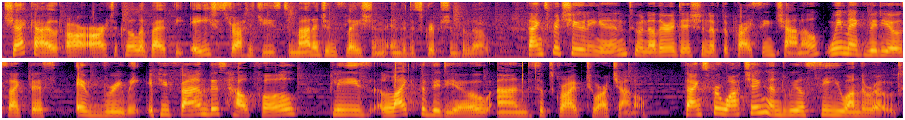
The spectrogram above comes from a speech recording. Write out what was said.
check out our article about the eight strategies to manage inflation in the description below. Thanks for tuning in to another edition of the Pricing Channel. We make videos like this every week. If you found this helpful, please like the video and subscribe to our channel. Thanks for watching and we'll see you on the road.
